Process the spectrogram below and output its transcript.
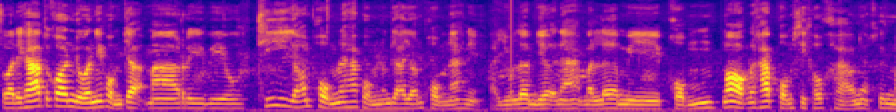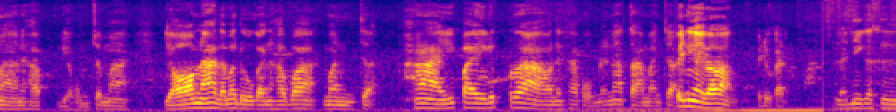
สวัสดีครับทุกคนเดี๋ยววันนี้ผมจะมารีวิวที่ย้อมผมนะครับผมน้ำยาย้อมผมนะนี่อายุเริ่มเยอะนะ มันเริ่มมีผมงอกนะครับ ผมสีขาวๆเนี่ยขึ้นมานะครับ เดี๋ยวผมจะมาย้อมนะ แล้วมาดูกันนะครับว่ามันจะหายไปหรือเปล่านะครับ ผมและหน้าตามันจะเป็นยังไงบ้างไปดูกัน และนี่ก็คือ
